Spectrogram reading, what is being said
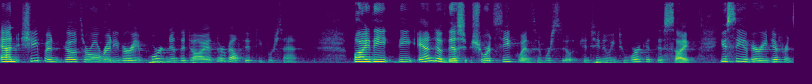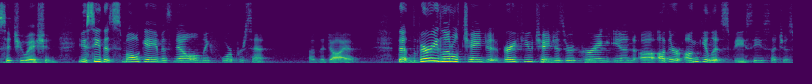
And sheep and goats are already very important in the diet. They're about 50%. By the, the end of this short sequence, and we're still continuing to work at this site, you see a very different situation. You see that small game is now only 4% of the diet, that very little change, very few changes are occurring in uh, other ungulate species such as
